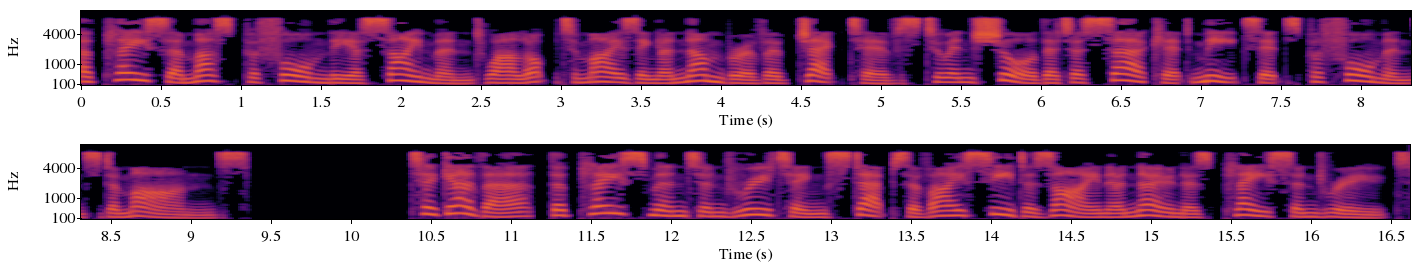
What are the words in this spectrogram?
a placer must perform the assignment while optimizing a number of objectives to ensure that a circuit meets its performance demands. Together, the placement and routing steps of IC design are known as place and route.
